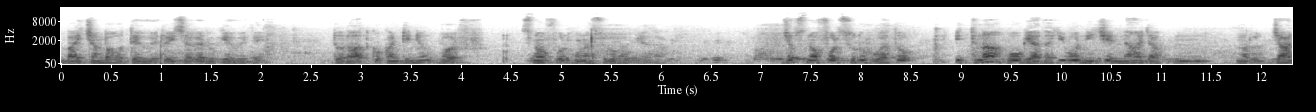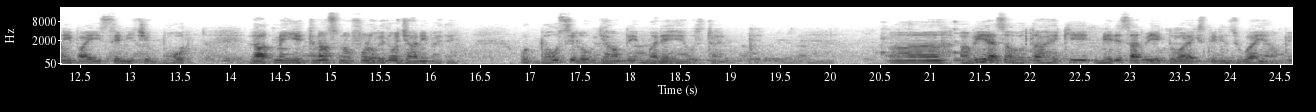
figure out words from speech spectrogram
बाई चंबा होते हुए तो इस जगह रुके हुए थे। तो रात को कंटिन्यू बर्फ़ स्नोफॉल होना शुरू हो गया था। जब स्नोफॉल शुरू हुआ तो इतना हो गया था कि वो नीचे ना जा मतलब जा नहीं पाई, इससे नीचे बहुत, रात में ही इतना स्नोफॉल हो गया तो वो जा नहीं पाए थे। और बहुत से लोग यहाँ पे मरे हैं उस टाइम अभी ऐसा होता है कि मेरे साथ भी एक दो बार एक्सपीरियंस हुआ है यहाँ पे।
